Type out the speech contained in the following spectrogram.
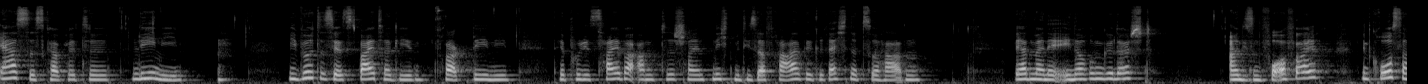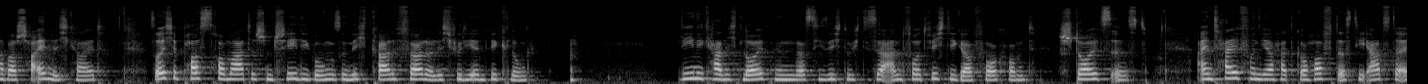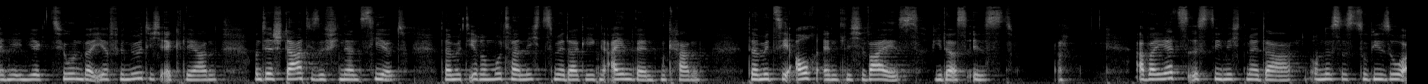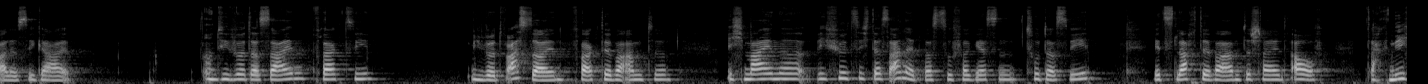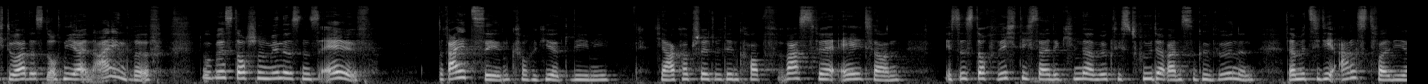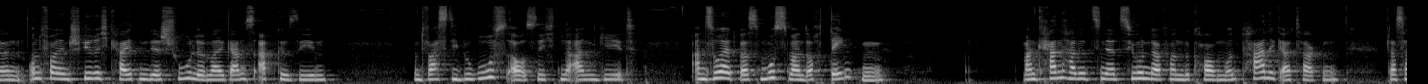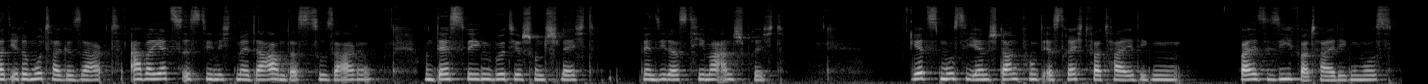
Erstes Kapitel. Leni. Wie wird es jetzt weitergehen? fragt Leni. Der Polizeibeamte scheint nicht mit dieser Frage gerechnet zu haben. Werden meine Erinnerungen gelöscht? An diesen Vorfall? Mit großer Wahrscheinlichkeit. Solche posttraumatischen Schädigungen sind nicht gerade förderlich für die Entwicklung. Leni kann nicht leugnen, dass sie sich durch diese Antwort wichtiger vorkommt, stolz ist. Ein Teil von ihr hat gehofft, dass die Ärzte eine Injektion bei ihr für nötig erklären und der Staat diese finanziert, damit ihre Mutter nichts mehr dagegen einwenden kann, damit sie auch endlich weiß, wie das ist. Aber jetzt ist sie nicht mehr da und es ist sowieso alles egal. Und wie wird das sein? fragt sie. Wie wird was sein? fragt der Beamte. Ich meine, wie fühlt sich das an, etwas zu vergessen? Tut das weh? Jetzt lacht der Beamte schallend auf. Sag nicht, du hattest noch nie einen Eingriff. Du bist doch schon mindestens elf. Dreizehn, korrigiert Leni. Jakob schüttelt den Kopf. Was für Eltern. Es ist doch wichtig, seine Kinder möglichst früh daran zu gewöhnen, damit sie die Angst verlieren und von den Schwierigkeiten der Schule mal ganz abgesehen. Und was die Berufsaussichten angeht, an so etwas muss man doch denken. Man kann Halluzinationen davon bekommen und Panikattacken. Das hat ihre Mutter gesagt. Aber jetzt ist sie nicht mehr da, um das zu sagen. Und deswegen wird ihr schon schlecht, wenn sie das Thema anspricht. Jetzt muss sie ihren Standpunkt erst recht verteidigen, weil sie sie verteidigen muss.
